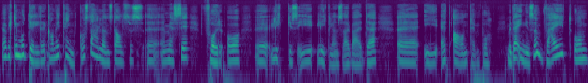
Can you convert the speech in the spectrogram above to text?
ja, hvilke modeller kan vi tenke oss da, lønnsdannelsesmessig for å lykkes i likelønnsarbeidet i et annet tempo. Men det er ingen som veit om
